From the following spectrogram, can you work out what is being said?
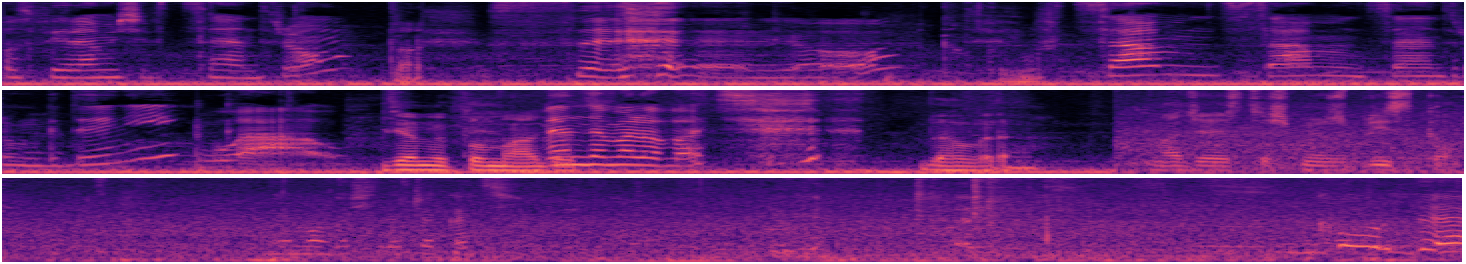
Otwieramy się w centrum? Tak. Serio? W samym, samym centrum Gdyni? Wow. Idziemy pomagać. Będę malować. Dobra. Madzia, jesteśmy już blisko. Nie mogę się doczekać. Kurde.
